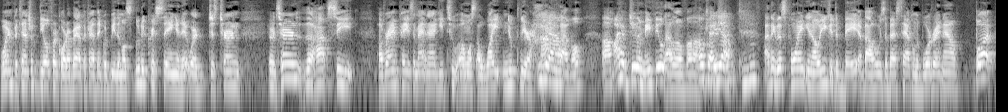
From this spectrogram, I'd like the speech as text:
went in potential deal for a quarterback, which I think would be the most ludicrous thing, and it would just turn, it would turn the hot seat of Ryan Pace and Matt Nagy to almost a white nuclear hot Yeah. level. Um, I have Jalen Mayfield out of uh, Okay, yeah. Michigan. I think at this point, you know, you could debate about who's the best tackle on the board right now, but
